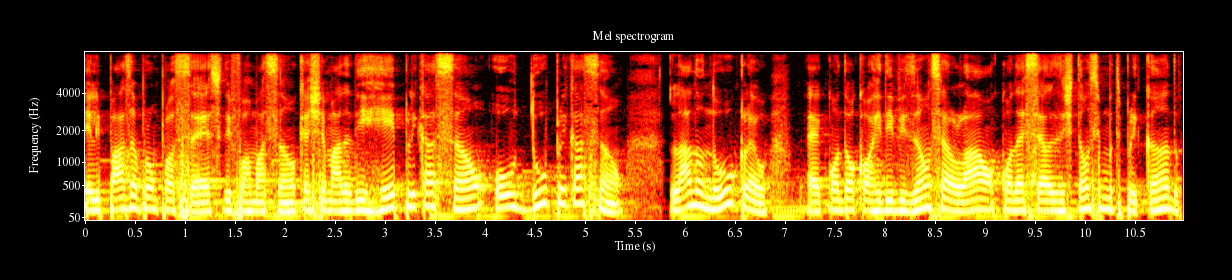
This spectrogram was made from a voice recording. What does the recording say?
ele passa por um processo de formação que é chamado de replicação ou duplicação. Lá no núcleo, é, quando ocorre divisão celular, quando as células estão se multiplicando,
